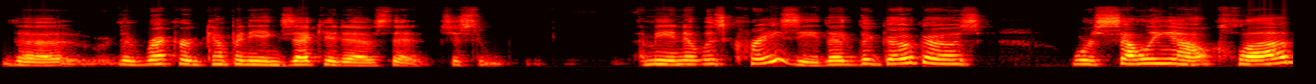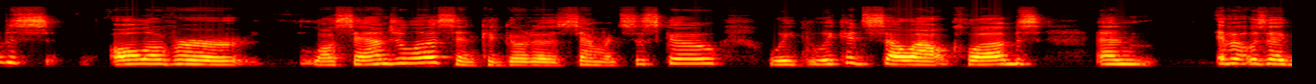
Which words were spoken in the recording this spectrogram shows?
the the record company executives that just i mean it was crazy the the go-go's were selling out clubs all over Los Angeles and could go to San Francisco. We we could sell out clubs, and if it was a,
